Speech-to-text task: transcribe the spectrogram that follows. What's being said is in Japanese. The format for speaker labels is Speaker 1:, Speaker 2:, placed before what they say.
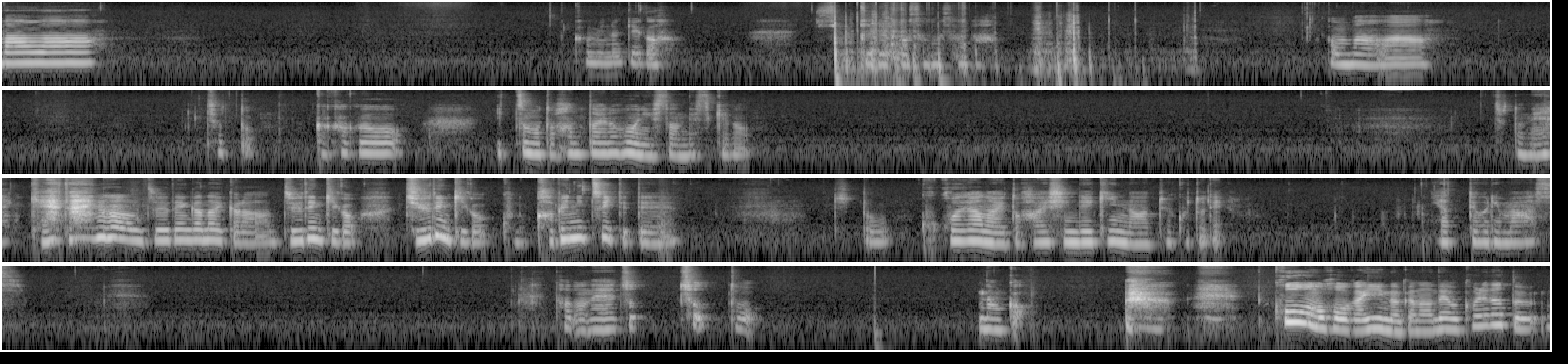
Speaker 1: んばんは。髪の毛が。しっきりボサボサだ。こんばんは。ちょっと画角をいつもと反対の方にしたんですけど。ちょっとね携帯の充電がないから充電器が充電器がこの壁についてて。ちょっとここじゃないと配信できんなということでやっております。ただねちょちょっとなんか こうの方がいいのかな。でもこれだと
